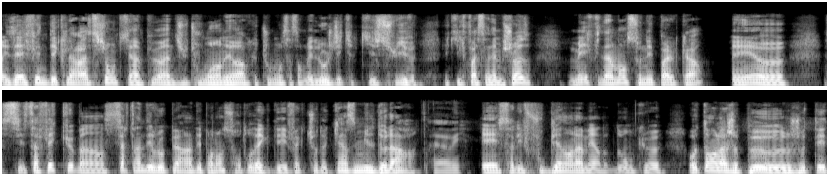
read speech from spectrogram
ils avaient fait une déclaration qui a un peu induit tout le monde en erreur, que tout le monde ça semblait logique qu'ils suivent et qu'ils fassent la même chose, mais finalement ce n'est pas le cas. Et euh, ça fait que ben certains développeurs indépendants se retrouvent avec des factures de 15 000 dollars Ah oui. et ça les fout bien dans la merde. Donc euh, autant là je peux euh, jeter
